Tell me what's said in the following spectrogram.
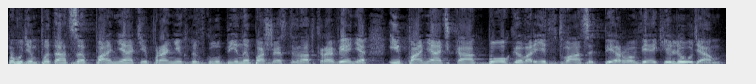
Мы будем пытаться понять и проникнуть в глубины божественного откровения и понять, как Бог говорит в 21 веке людям.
